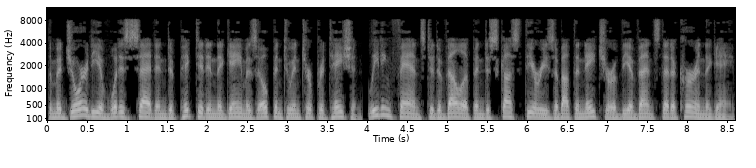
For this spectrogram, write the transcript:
The majority of what is said and depicted in the game is open to interpretation, leading fans to develop and discuss theories about the nature of the events that occur in the game.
